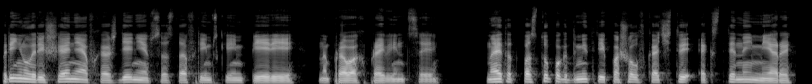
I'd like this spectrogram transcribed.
принял решение о вхождении в состав Римской империи на правах провинции. На этот поступок Дмитрий пошел в качестве экстренной меры,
